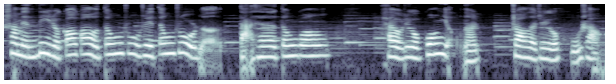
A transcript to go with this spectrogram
上面立着高高的灯柱，这灯柱呢打下的灯光，还有这个光影呢，照在这个湖上，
